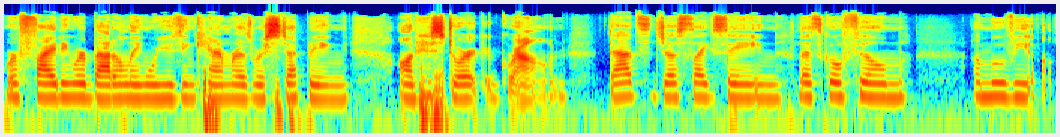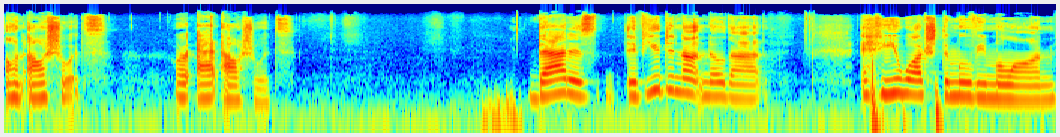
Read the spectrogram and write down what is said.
We're fighting, we're battling, we're using cameras, we're stepping on historic ground. That's just like saying, let's go film a movie on Auschwitz or at Auschwitz. That is, if you did not know that, and you watched the movie Mulan,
